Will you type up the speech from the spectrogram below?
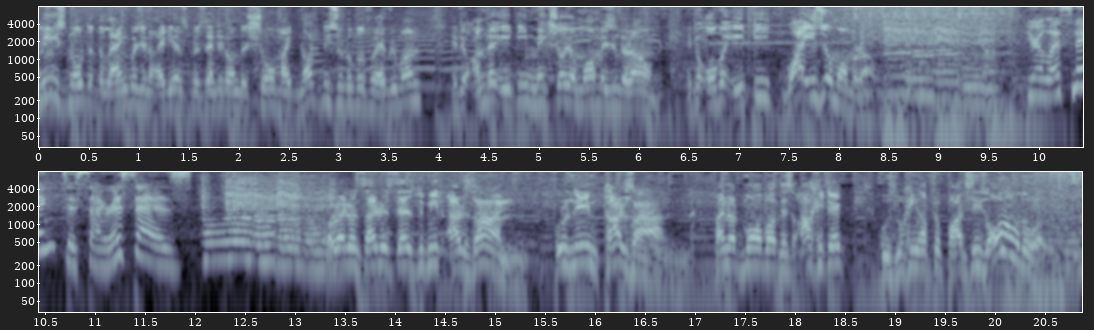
please note that the language and ideas presented on the show might not be suitable for everyone. If you're under 18, make sure your mom isn't around. If you're over 80, why is your mom around? You're listening to Cyrus Says. All right, on Cyrus Says, we meet Arzan, full name Tarzan. Find out more about this architect who's looking after Parsis all over the world.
